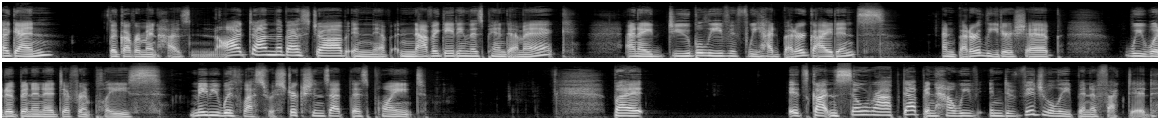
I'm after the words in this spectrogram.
Again, the government has not done the best job in nav- navigating this pandemic. And I do believe if we had better guidance and better leadership, we would have been in a different place maybe with less restrictions at this point. But it's gotten so wrapped up in how we've individually been affected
